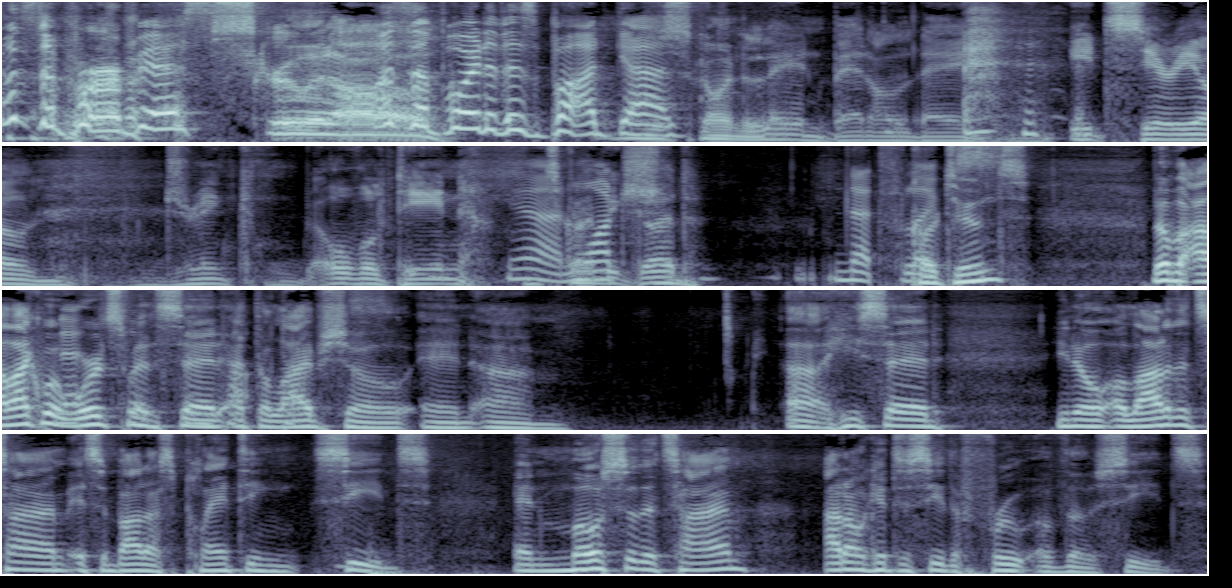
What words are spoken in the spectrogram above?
what's the purpose Screw it all. what's the point of this podcast i'm Just going to lay in bed all day, eat cereal, and drink Ovaltine. yeah it's and watch be good. netflix cartoons. No, but I like what Netflix Wordsmith said at the live show, and um, uh, he said, you know, a lot of the time it's about us planting seeds, and most of the time I don't get to see the fruit of those seeds,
